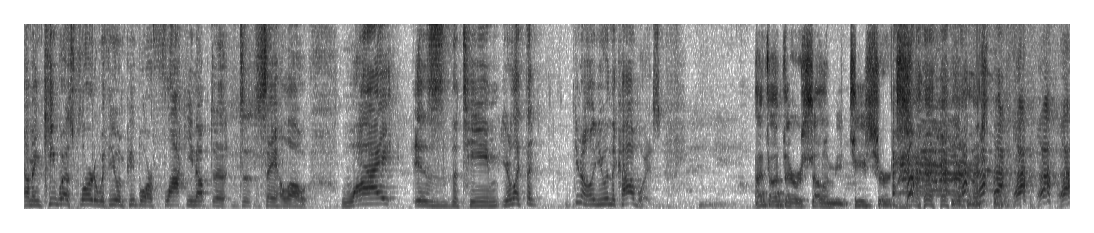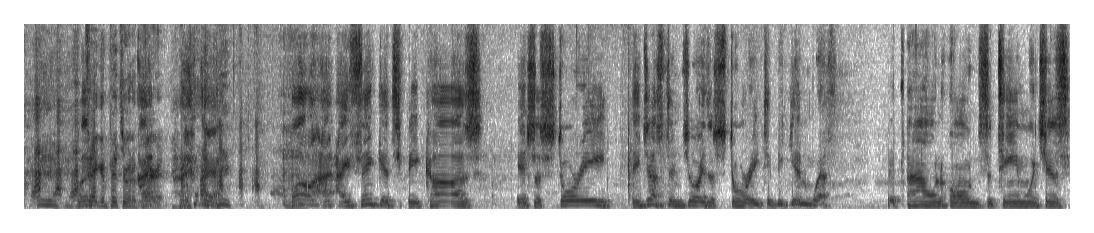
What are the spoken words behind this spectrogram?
I'm in Key West, Florida, with you, and people are flocking up to, to say hello. Why is the team? You're like the, you know, you and the Cowboys. I thought they were selling me T-shirts. kind of Take a picture with a parrot. I- well, I, I think it's because it's a story. They just enjoy the story to begin with. The town owns the team, which is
